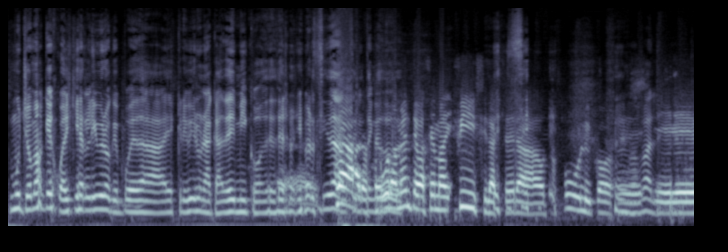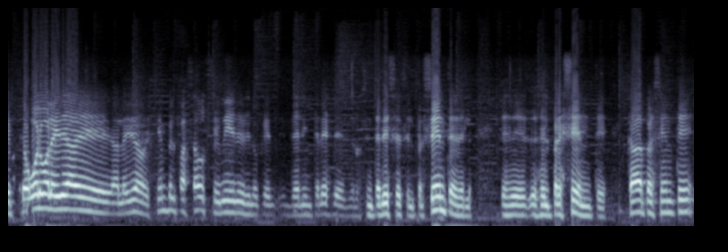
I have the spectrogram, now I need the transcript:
mucho más que cualquier libro que pueda escribir un académico desde la universidad. Claro, seguramente va a ser más difícil acceder a otros públicos. Eh, eh, pero vuelvo a la idea de, a la idea de siempre el pasado se ve desde lo que del interés de, los intereses del presente, desde, desde, el presente. Cada presente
